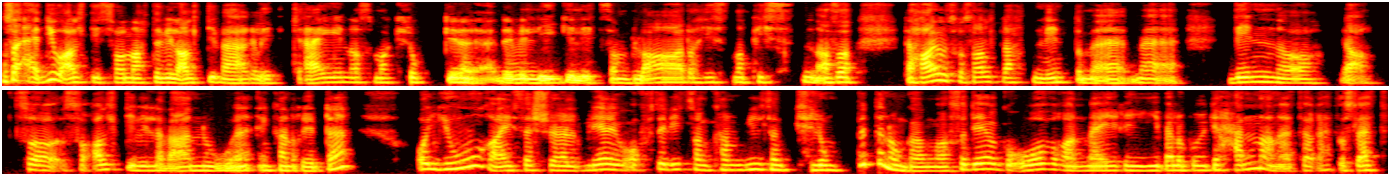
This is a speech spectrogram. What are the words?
Og så er det jo alltid sånn at det vil alltid være litt greiner som har krukket, det vil ligge litt sånn blader histen og pisten. Altså, det har jo tross alt vært en vinter med, med vind og ja, så, så, alltid vil det være noe en kan rydde. Og jorda i seg sjøl blir jo ofte litt sånn, kan bli litt sånn klumpete noen ganger. Så det å gå over den med ei rive eller bruke hendene til å rett og slett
